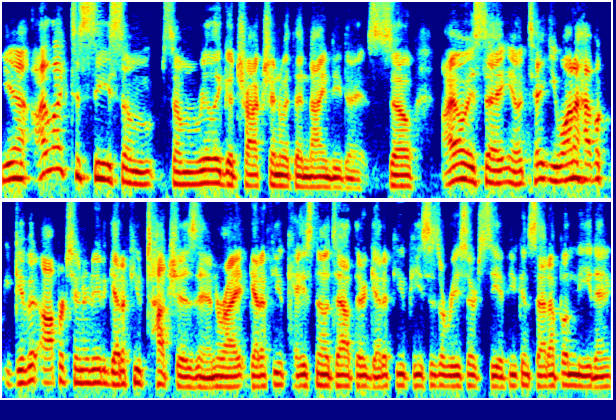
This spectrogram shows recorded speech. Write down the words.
yeah, I like to see some some really good traction within 90 days. So I always say, you know, take you want to have a give it opportunity to get a few touches in, right? Get a few case notes out there, get a few pieces of research, see if you can set up a meeting.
